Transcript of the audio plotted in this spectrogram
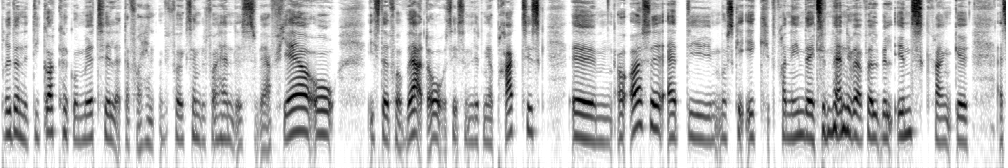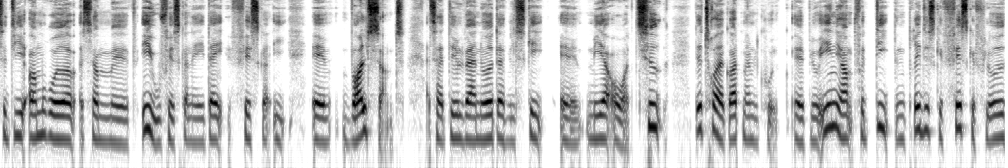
britterne de godt kan gå med til, at der for, for eksempel forhandles hver fjerde år, i stedet for hvert år, så det er sådan lidt mere praktisk. Øh, og også, at de måske ikke fra den ene dag til den anden i hvert fald vil indskrænke altså de områder, som øh, EU-fiskerne i dag fisker i, øh, voldsomt. Altså at det vil være noget, der vil ske øh, mere over tid. Det tror jeg godt, man vil kunne øh, blive enige om, fordi den britiske fiskeflåde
